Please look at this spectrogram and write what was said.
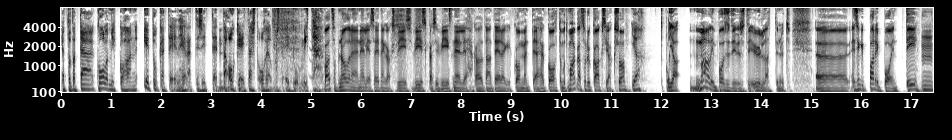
ja tota, tämä kolmikkohan etukäteen herätti sitten, että okei, tästä ohjelmasta ei tule mitään. WhatsApp 0447255854. Katsotaan teidänkin kommentteja ihan kohta. Mutta mä oon katsonut kaksi jaksoa. Ja Ja mä olin positiivisesti yllättynyt. Öö, ensinnäkin pari pointtia. mm,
